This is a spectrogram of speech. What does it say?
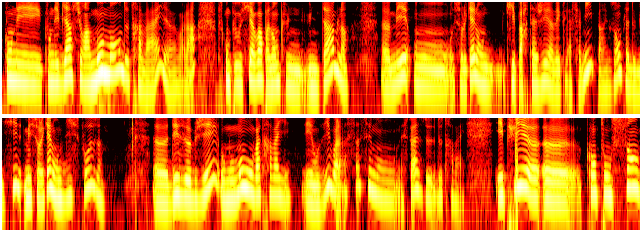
qu'on est, qu'on est bien sur un moment de travail, euh, voilà. Parce qu'on peut aussi avoir par exemple une, table, euh, mais on, sur lequel on, qui est partagée avec la famille, par exemple, à domicile, mais sur lequel on dispose des objets au moment où on va travailler. Et on se dit, voilà, ça c'est mon espace de, travail. Et puis, quand on sent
